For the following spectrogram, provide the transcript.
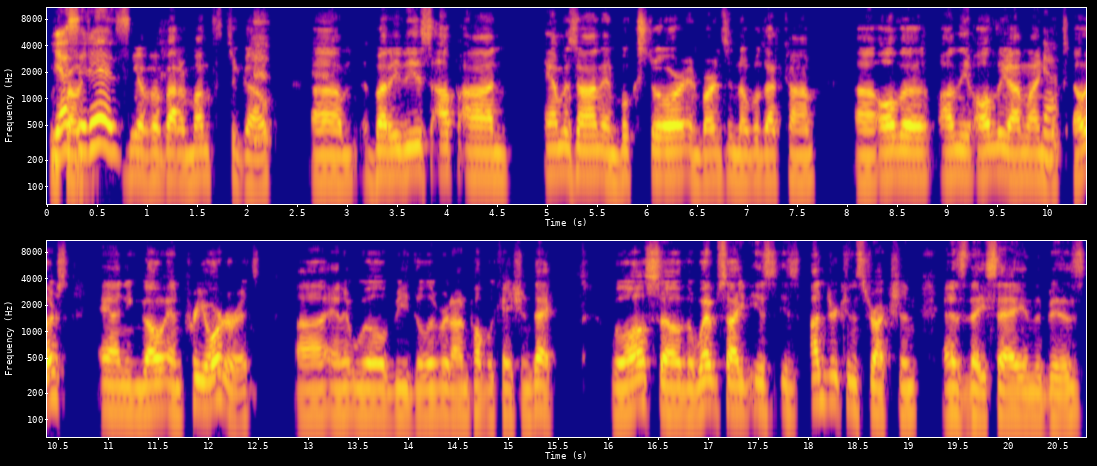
We yes, probably, it is. We have about a month to go, um, but it is up on Amazon and Bookstore and BarnesandNoble.com. Uh, all the on the all the online yeah. booksellers and you can go and pre-order it, uh, and it will be delivered on publication day. We'll also the website is is under construction, as they say in the biz,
